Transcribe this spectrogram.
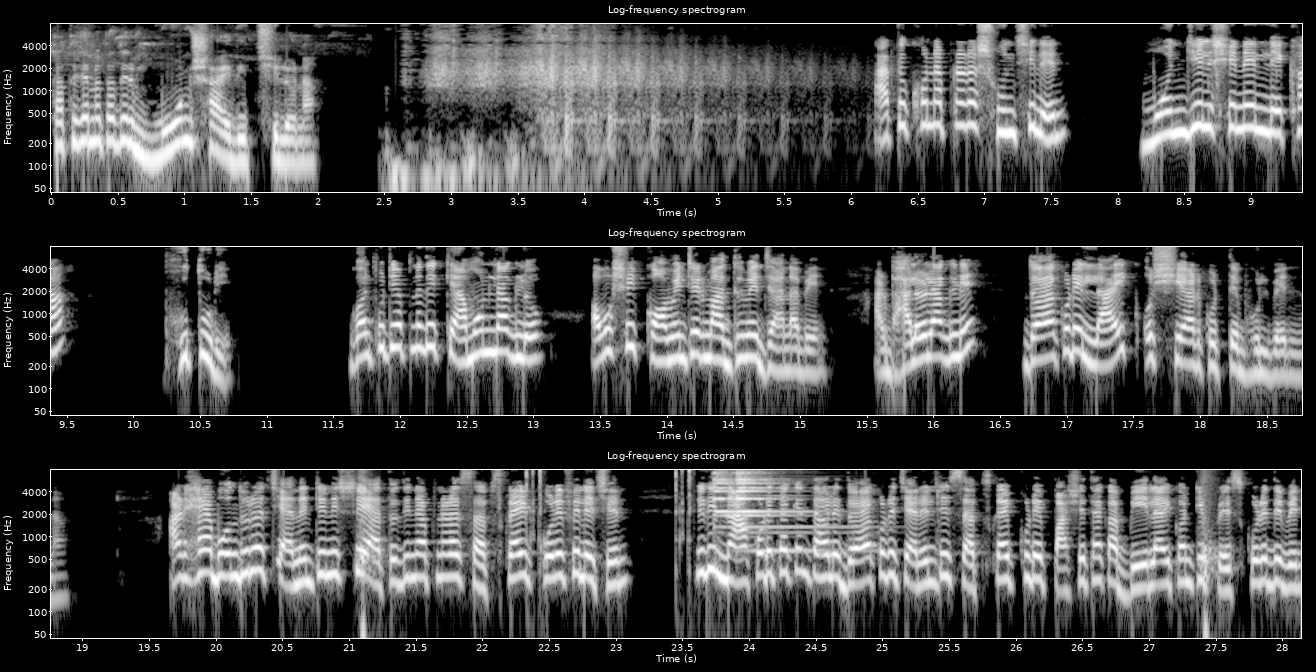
তাতে যেন তাদের মন সায় দিচ্ছিল না। এতক্ষণ আপনারা শুনছিলেন মঞ্জিল সেনের লেখা ভুতুড়ে। গল্পটি আপনাদের কেমন লাগল অবশ্যই কমেন্টের মাধ্যমে জানাবেন। আর ভালো লাগলে দয়া করে লাইক ও শেয়ার করতে ভুলবেন না। আর হ্যাঁ বন্ধুরা, চ্যানেলটি নিশ্চয়ই এতদিন আপনারা সাবস্ক্রাইব করে ফেলেছেন যদি না করে থাকেন, তাহলে দয়া করে চ্যানেলটি সাবস্ক্রাইব করে পাশে থাকা বেল আইকনটি প্রেস করে দেবেন,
